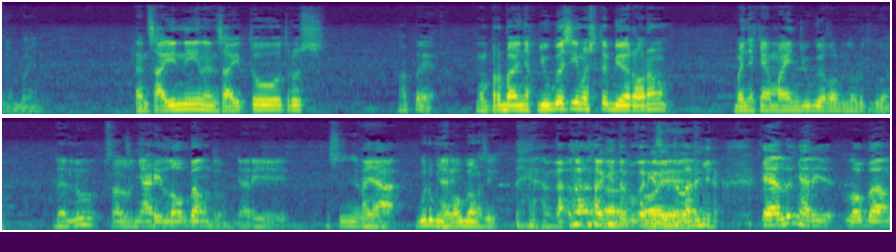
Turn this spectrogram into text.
nyobain lensa ini, lensa itu, terus apa ya? Memperbanyak juga sih maksudnya biar orang banyak yang main juga kalau menurut gue. Dan lu selalu nyari lobang tuh, nyari Maksudnya Kayak gue udah punya lobang sih. enggak, enggak gitu, bukan oh, ke situ iya. larinya. Kayak lu nyari lobang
